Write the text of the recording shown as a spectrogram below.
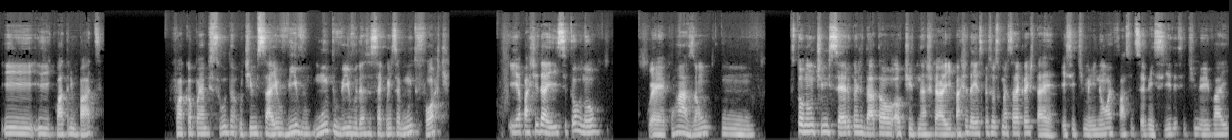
e, e 4 empates. Foi uma campanha absurda. O time saiu vivo, muito vivo dessa sequência muito forte. E a partir daí se tornou, é, com razão, um, se tornou um time sério candidato ao, ao título. Né? Acho que aí, a partir daí as pessoas começaram a acreditar: é, esse time aí não é fácil de ser vencido, esse time aí vai,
